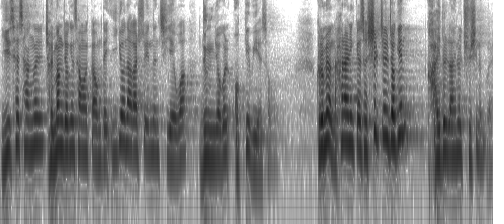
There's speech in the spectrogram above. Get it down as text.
이 세상을 절망적인 상황 가운데 이겨나갈 수 있는 지혜와 능력을 얻기 위해서. 그러면 하나님께서 실질적인 가이드라인을 주시는 거예요.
